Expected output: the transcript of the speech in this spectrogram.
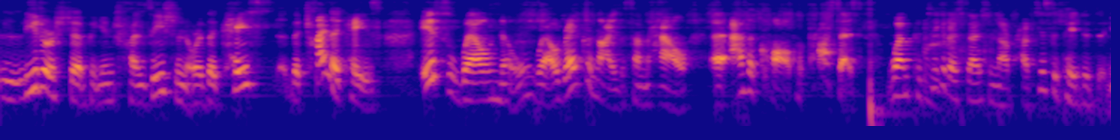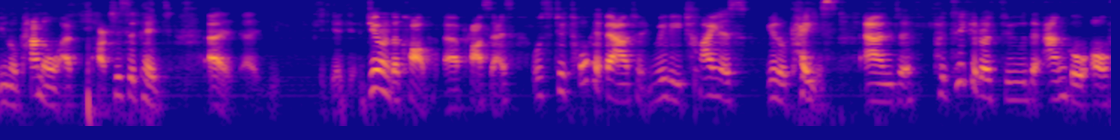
leadership in transition or the case, the China case, is well known, well recognized somehow uh, at the COP process. One particular session I participated, you know, panel I participated uh, uh, during the COP uh, process was to talk about really China's, you know, case and particular through the angle of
